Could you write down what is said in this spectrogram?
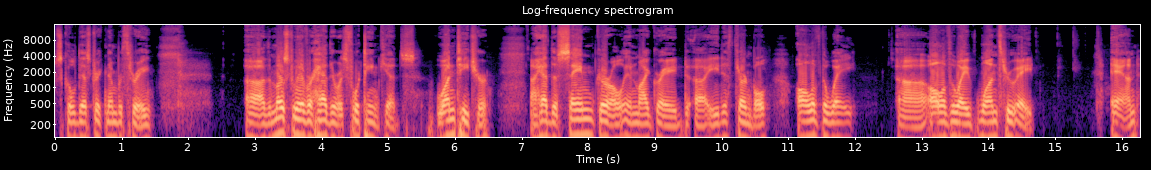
School District Number Three. Uh, the most we ever had there was 14 kids, one teacher. I had the same girl in my grade, uh, Edith Turnbull, all of the way, uh, all of the way one through eight, and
